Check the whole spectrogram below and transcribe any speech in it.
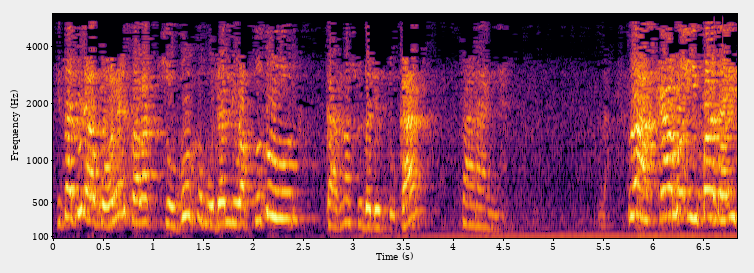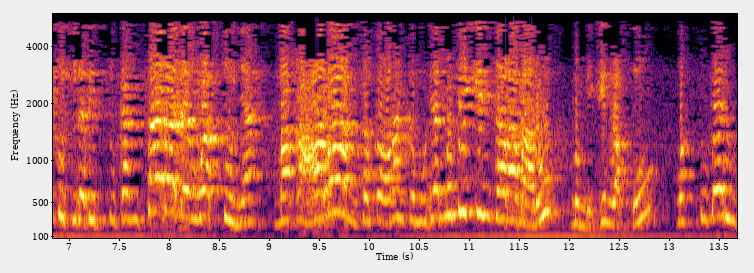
Kita tidak boleh salat subuh kemudian di waktu duhur karena sudah ditentukan caranya. Nah, kalau ibadah itu sudah ditentukan cara dan waktunya, maka haram seseorang kemudian membuat cara baru, membuat waktu waktu baru.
